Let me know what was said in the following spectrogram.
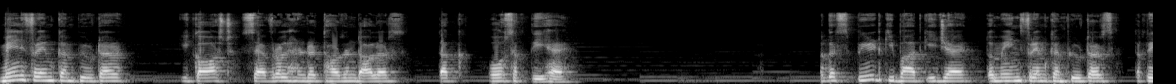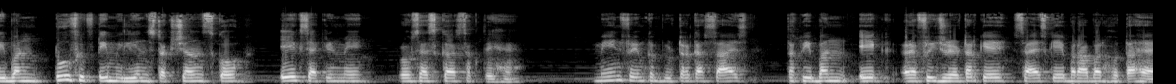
मेन फ्रेम कंप्यूटर की cost several hundred thousand dollars तक हो सकती है। अगर स्पीड की बात की जाए तो मेन फ्रेम कंप्यूटर्स तकरीबन 250 मिलियन इंस्ट्रक्शंस को एक सेकंड में प्रोसेस कर सकते हैं। मेन फ्रेम कंप्यूटर का साइज़ तकरीबन एक रेफ्रिजरेटर के साइज़ के बराबर होता है।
